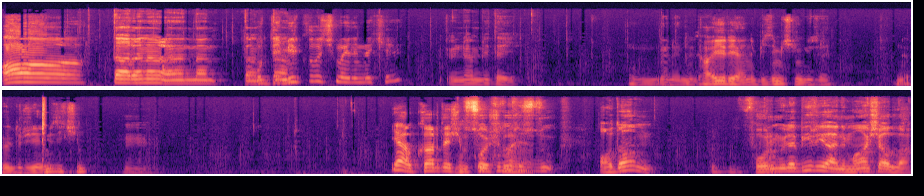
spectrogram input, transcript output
Aa! Tarananan, tan, O demir kılıç mı elindeki? Önemli değil. Önemli. değil. Hayır yani bizim için güzel. Yani öldüreceğimiz için. Hmm. Ya kardeşim Nasıl o koşma kadar ya. hızlı? Adam Formula 1 yani maşallah.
